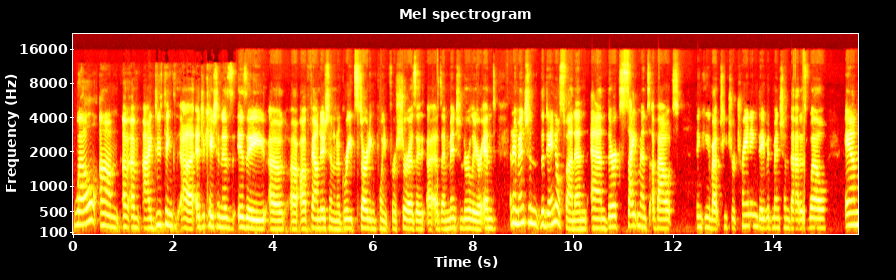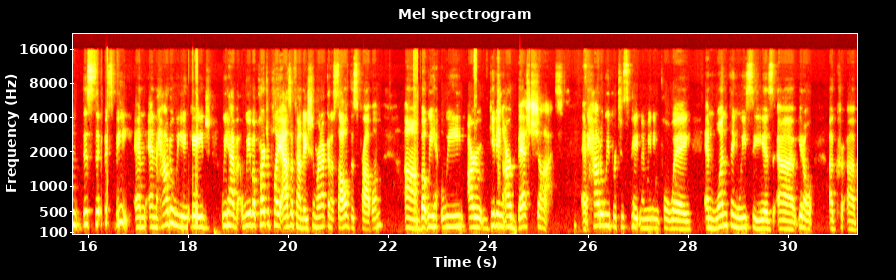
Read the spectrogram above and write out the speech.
Well, um, I, I, do think uh, education is is a, a, a, foundation and a great starting point for sure, as I as I mentioned earlier, and and I mentioned the Daniels Fund and and their excitement about thinking about teacher training. David mentioned that as well and this civics bee and and how do we engage? We have we have a part to play as a foundation. We're not going to solve this problem um, but we we are giving our best shots at how do we participate in a meaningful way. And one thing we see is uh, you know uh,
